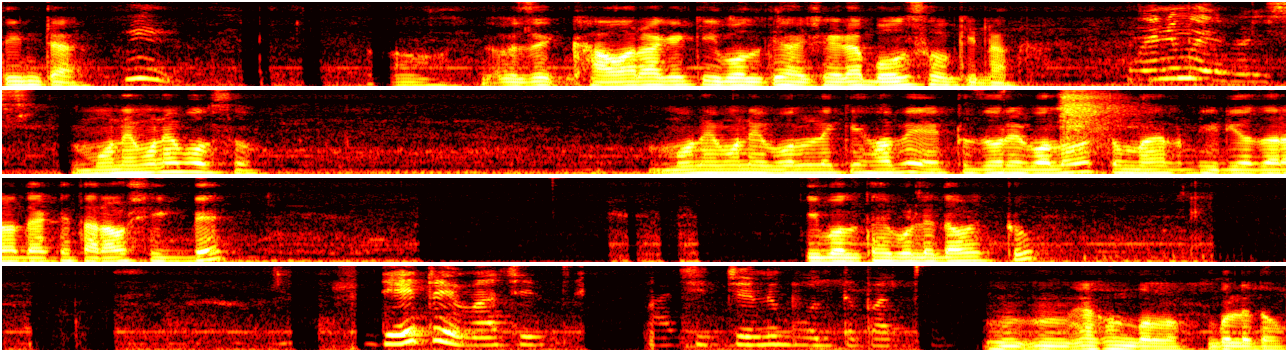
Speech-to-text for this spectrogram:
তিনটে। ওই যে খাওয়ার আগে কি বলতে হয় সেটা বলছো কি না? মনে মনে বলছি? মনে মনে বললে কি হবে? একটু জোরে বলো তোমার ভিডিও যারা দেখে তারাও শিখবে। কি বলতে হয় বলে দাও একটু। বলতে পারছি। হুম, হুম, এখন বলো বলে দাও।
